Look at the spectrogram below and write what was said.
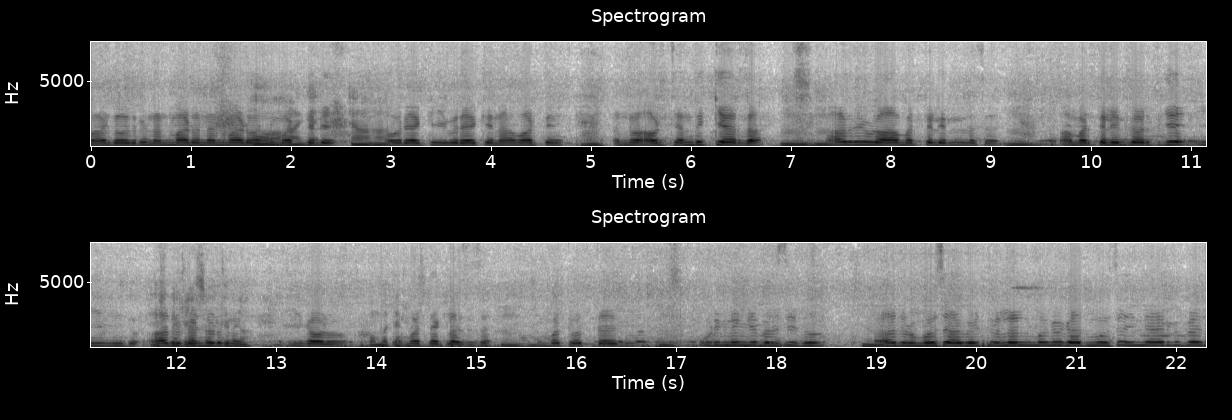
ಮಾಡ್ದೋದ್ರು ನನ್ ಮಾಡು ನನ್ ಮಾಡು ಅನ್ನೋ ಹಾಂ ಅವ್ರು ಯಾಕೆ ಇವ್ರ ಯಾಕೆ ನಾ ಮಾಡ್ತೀನಿ ಅನ್ನೋ ಅವ್ರ ಚಂದಕ್ಕೆ ಅರ್ಧ. ಆದ್ರೂ ಇವಳು ಆ ಮಟ್ಟದಲ್ಲಿ ಇರಲಿಲ್ಲ ಸರ್ ಆ ಮಟ್ಟದಲ್ಲಿ ಇಲ್ದವ್ರಿಗೆ ಇದು. ಆದ್ರೂ ಗಂಡು ಹುಡುಗನ. ಈಗ ಅವಳು ಒಂಬತ್ತನೇ ಒಂಬತ್ತನೇ ಕ್ಲಾಸ್ ಸರ್ ಒಂಬತ್ತು ಓದ್ತಾ ಇದ್ದು ಹುಡುಗನಂಗೆ ಬೆಳೆಸಿದ್ದು. ಆದ್ರೂ ಮೋಸ ಆಗೋಯ್ತು. ನನ್ನ ಮಗಳಿಗಾದ ಮೋಸ ಇನ್ಯಾರಿಗೂ ಬೇಡ.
